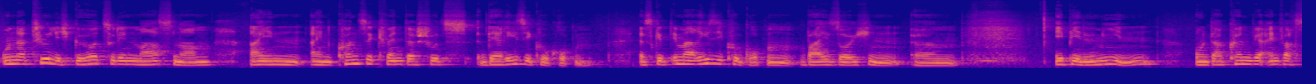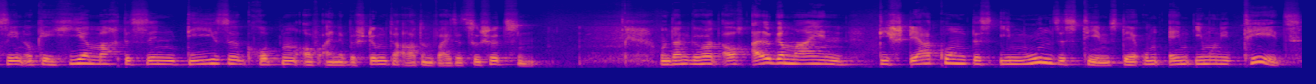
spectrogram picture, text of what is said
Und natürlich gehört zu den Maßnahmen ein, ein konsequenter Schutz der Risikogruppen. Es gibt immer Risikogruppen bei solchen ähm, Epidemien und da können wir einfach sehen, okay, hier macht es Sinn, diese Gruppen auf eine bestimmte Art und Weise zu schützen. Und dann gehört auch allgemein die Stärkung des Immunsystems, der Immunität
